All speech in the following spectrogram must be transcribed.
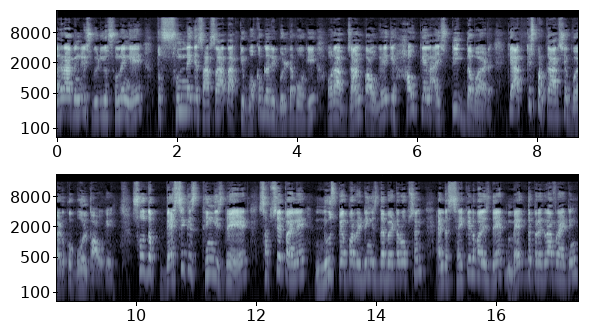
अगर आप इंग्लिश वीडियो सुनेंगे तो सुनने के साथ साथ आपकी वोकबलरी बिल्डअप होगी और आप जान पाओगे कि how can I speak the word कि आप किस प्रकार से वर्ड को बोल पाओगे so the basic thing is that सबसे पहले newspaper reading is the better option and the second one is that make the paragraph writing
